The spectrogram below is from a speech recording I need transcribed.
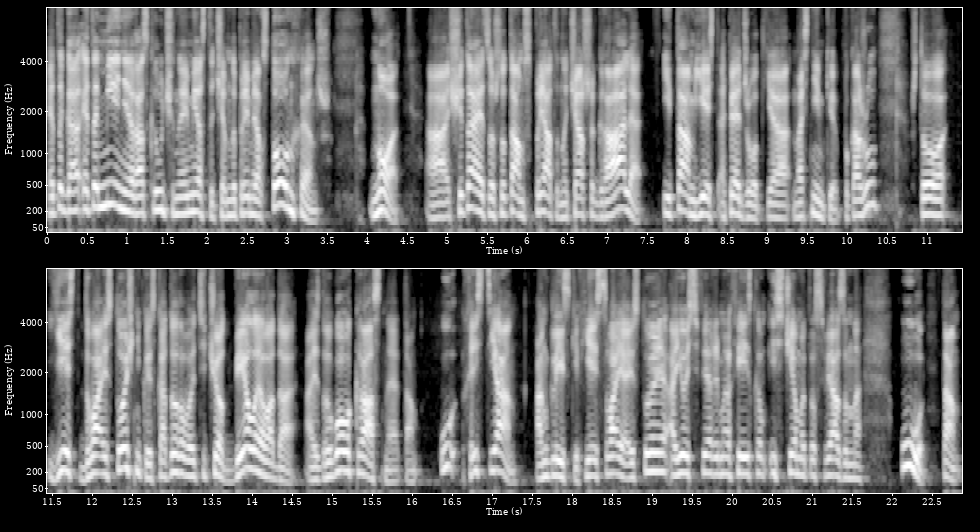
это, это менее раскрученное место, чем, например, Стоунхендж, но а, считается, что там спрятана чаша Грааля, и там есть, опять же, вот я на снимке покажу, что есть два источника, из которого течет белая вода, а из другого красная. Там у христиан английских есть своя история о Иосифе Аримофейском и с чем это связано. У там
